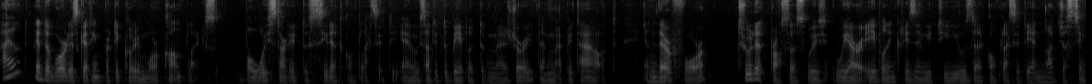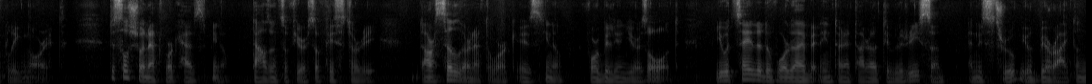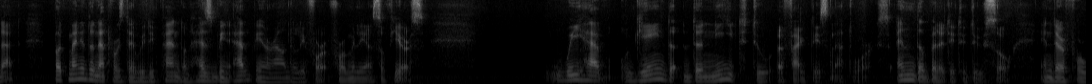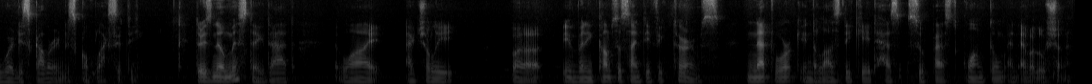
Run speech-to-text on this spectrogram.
I don't think that the world is getting particularly more complex, but we started to see that complexity and we started to be able to measure it and map it out. And therefore, through that process, we, we are able increasingly to use that complexity and not just simply ignore it. The social network has, you know, thousands of years of history. Our cellular network is, you know, 4 billion years old. You would say that the World Wide Web and Internet are relatively recent, and it's true, you would be right on that. But many of the networks that we depend on has been, have been around really for, for millions of years. We have gained the need to affect these networks and the ability to do so, and therefore we're discovering this complexity. There is no mistake that why actually, uh, when it comes to scientific terms, network in the last decade has surpassed quantum and evolution.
